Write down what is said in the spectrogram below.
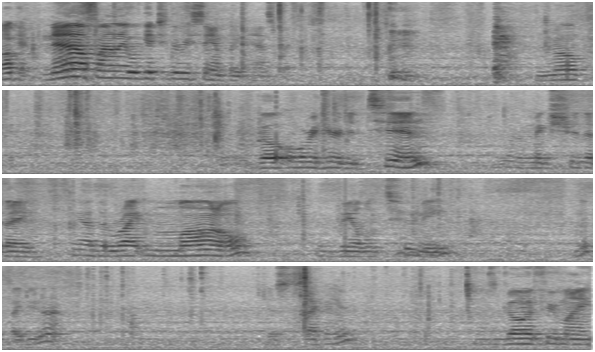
Okay, now finally we'll get to the resampling aspect. okay. Go over here to 10. I want to make sure that I have the right model available to me. Nope, I do not. Just a second here. Was going through my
